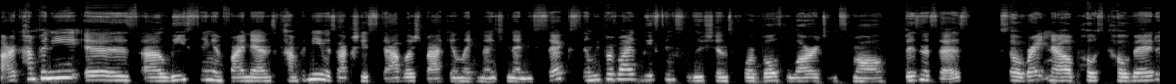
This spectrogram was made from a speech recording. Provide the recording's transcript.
Our company is a leasing and finance company. It was actually established back in like 1996, and we provide leasing solutions for both large and small businesses. So, right now, post COVID,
